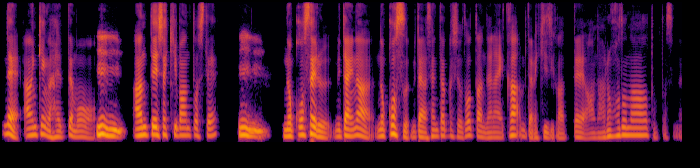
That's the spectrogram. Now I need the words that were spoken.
ね、案件が減ってもうんうん。安定した基盤としてうんうん。残せるみたいな、残すみたいな選択肢を取ったんじゃないかみたいな記事があって、あ、なるほどなと思ったんですね。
